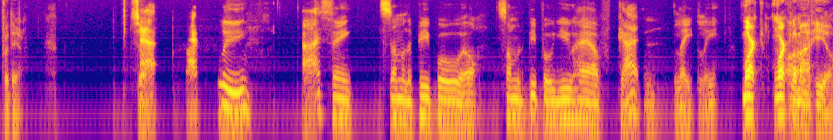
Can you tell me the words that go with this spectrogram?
for them. So. Actually, I think some of the people, well, some of the people you have gotten lately. Marc Marc are- Lamont Hill,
